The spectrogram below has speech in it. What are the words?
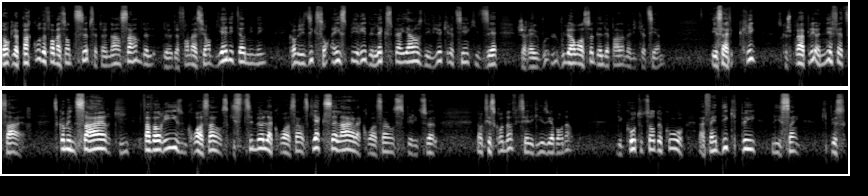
Donc, le parcours de formation de disciples, c'est un ensemble de, de, formations bien déterminées, comme j'ai dit, qui sont inspirées de l'expérience des vieux chrétiens qui disaient J'aurais voulu avoir ça dès le départ dans ma vie chrétienne. Et ça crée ce que je pourrais appeler un effet de serre. C'est comme une serre qui favorise une croissance, qui stimule la croissance, qui accélère la croissance spirituelle. Donc, c'est ce qu'on offre ici à l'Église abondante. Des cours, toutes sortes de cours, afin d'équiper les saints, qui puissent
